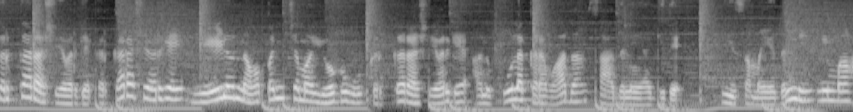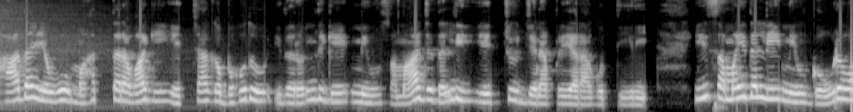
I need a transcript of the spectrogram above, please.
ಕರ್ಕ ರಾಶಿಯವರಿಗೆ ಕರ್ಕ ರಾಶಿಯವರಿಗೆ ಏಳು ನವಪಂಚಮ ಯೋಗವು ಕರ್ಕ ರಾಶಿಯವರಿಗೆ ಅನುಕೂಲಕರವಾದ ಸಾಧನೆಯಾಗಿದೆ. ಈ ಸಮಯದಲ್ಲಿ ನಿಮ್ಮ ಆದಾಯವು ಮಹತ್ತರವಾಗಿ ಹೆಚ್ಚಾಗಬಹುದು. ಇದರೊಂದಿಗೆ ನೀವು ಸಮಾಜದಲ್ಲಿ ಹೆಚ್ಚು ಜನಪ್ರಿಯರಾಗುತ್ತೀರಿ. ಈ ಸಮಯದಲ್ಲಿ ನೀವು ಗೌರವ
